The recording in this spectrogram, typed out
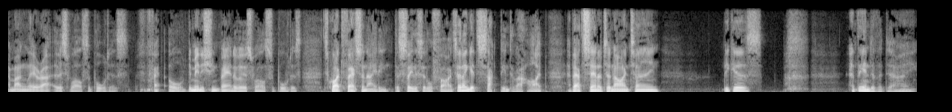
among their uh, erstwhile supporters, fa- or diminishing band of erstwhile supporters. It's quite fascinating to see this little fight. So don't get sucked into the hype about Senator 19, because at the end of the day,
